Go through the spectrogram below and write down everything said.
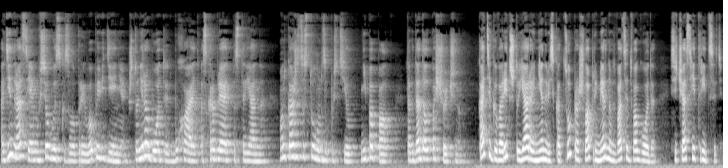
Один раз я ему все высказала про его поведение, что не работает, бухает, оскорбляет постоянно. Он, кажется, стулом запустил, не попал. Тогда дал пощечину. Катя говорит, что ярая ненависть к отцу прошла примерно в 22 года. Сейчас ей 30.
